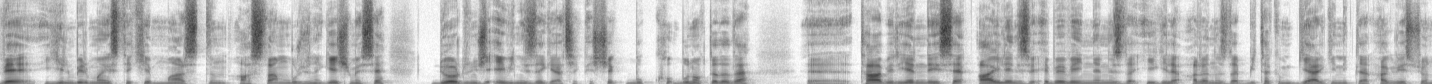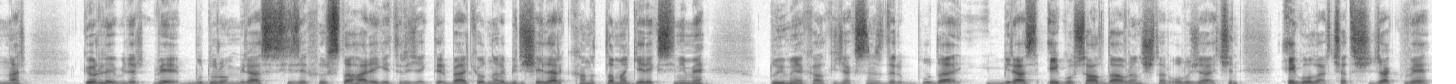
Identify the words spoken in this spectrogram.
Ve 21 Mayıs'taki Mars'ın Aslan Burcu'na geçmesi dördüncü evinizde gerçekleşecek. Bu, bu noktada da e, tabir yerindeyse aileniz ve ebeveynlerinizle ilgili aranızda bir takım gerginlikler, agresyonlar görülebilir ve bu durum biraz sizi hırslı hale getirecektir. Belki onlara bir şeyler kanıtlama gereksinimi duymaya kalkacaksınızdır. Bu da biraz egosal davranışlar olacağı için egolar çatışacak ve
